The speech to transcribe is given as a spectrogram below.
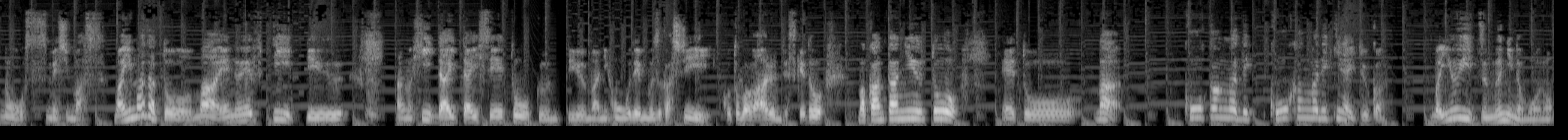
のをお勧めします。まあ、今だと、まあ、NFT っていう、あの、非代替性トークンっていう、まあ、日本語で難しい言葉があるんですけど、まあ、簡単に言うと、えっ、ー、と、まあ、交換がで、交換ができないというか、まあ、唯一無二のもの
